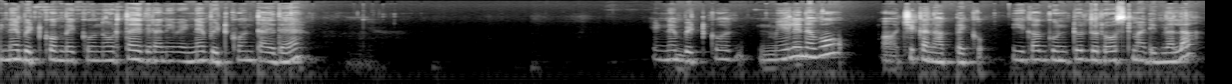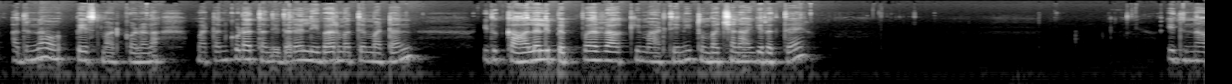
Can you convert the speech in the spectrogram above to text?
ಎಣ್ಣೆ ಬಿಟ್ಕೊಬೇಕು. ನೋಡ್ತಾ ಇದ್ದೀರಾ, ನೀವು ಎಣ್ಣೆ ಬಿಟ್ಕೊತಾ ಇದೆ. ಎಣ್ಣೆ ಮೇಲೆ ನಾವು ಚಿಕನ್ ಹಾಕಬೇಕು. ಈಗ ಗುಂಟೂರ್ದು ರೋಸ್ಟ್ ಮಾಡಿದ್ನಲ್ಲ, ಅದನ್ನು ಪೇಸ್ಟ್ ಮಾಡ್ಕೊಳ್ಳೋಣ. ಮಟನ್ ಕೂಡ ತಂದಿದ್ದಾರೆ ಲಿವರ್ ಮತ್ತು ಮಟನ್ ಇದು ಕಾಲಲ್ಲಿ ಪೆಪ್ಪರ್ ಹಾಕಿ ಮಾಡ್ತೀನಿ, ತುಂಬ ಚೆನ್ನಾಗಿರುತ್ತೆ. ಇದನ್ನು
